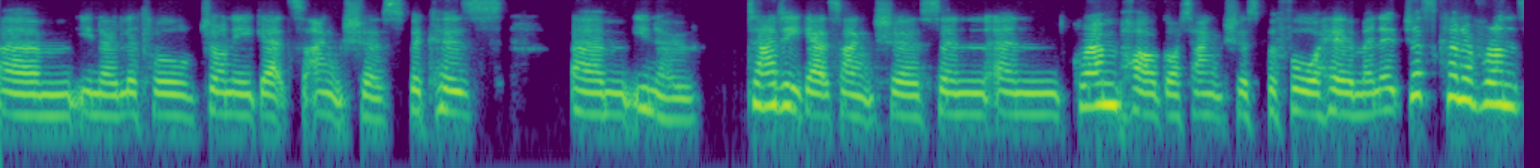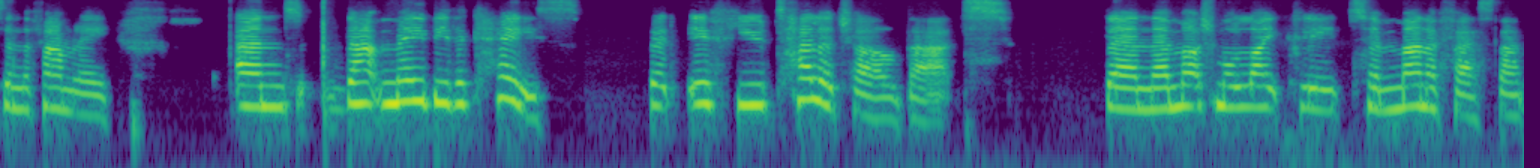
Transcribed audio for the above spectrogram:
um, you know, little Johnny gets anxious because, um, you know, daddy gets anxious and, and grandpa got anxious before him. And it just kind of runs in the family. And that may be the case. But if you tell a child that, then they're much more likely to manifest that,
